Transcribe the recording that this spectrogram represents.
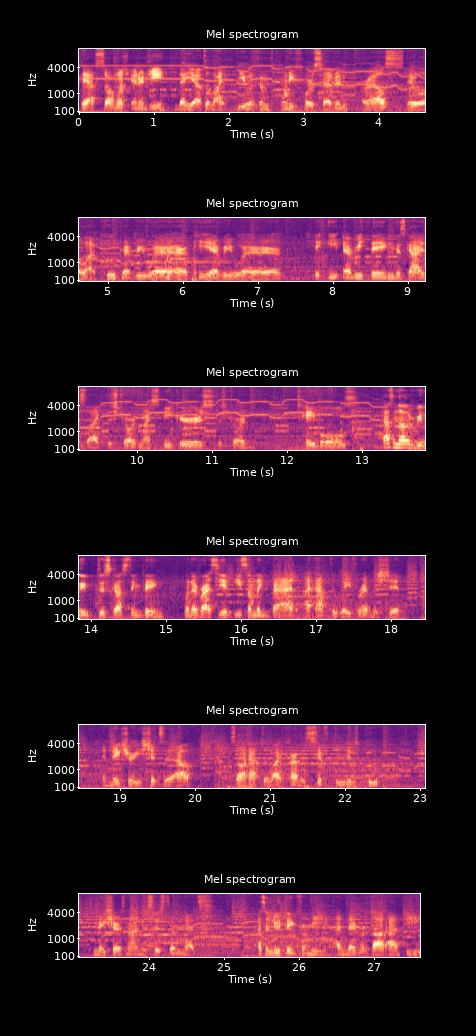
They have so much energy that you have to like be with them 24-7 or else they will like poop everywhere, pee everywhere, they eat everything. This guy's like destroyed my speakers, destroyed tables. That's another really disgusting thing. Whenever I see him eat something bad, I have to wait for him to shit and make sure he shits it out. So I have to like kind of sift through his poop to make sure it's not in his system. That's that's a new thing for me. I never thought I'd be,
